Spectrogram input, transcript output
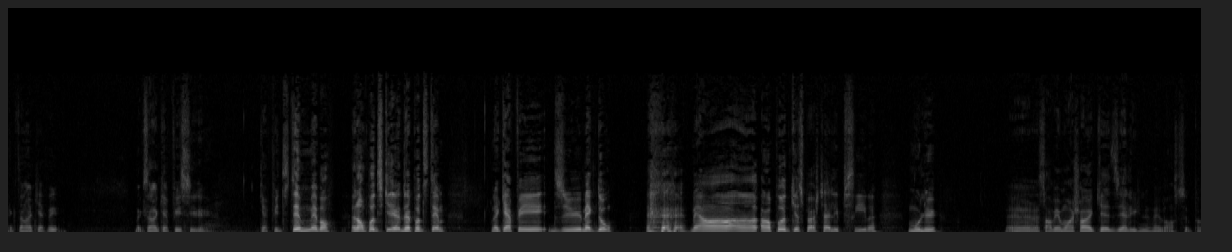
Excellent café. Excellent café, c'est le café du Tim, mais bon. Euh, non, pas du, pas du Tim. Le café du McDo. mais en, poudre que je peux acheter à l'épicerie, moulu. Euh, ça revient moins cher que d'y aller, mais bon, c'est pas.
